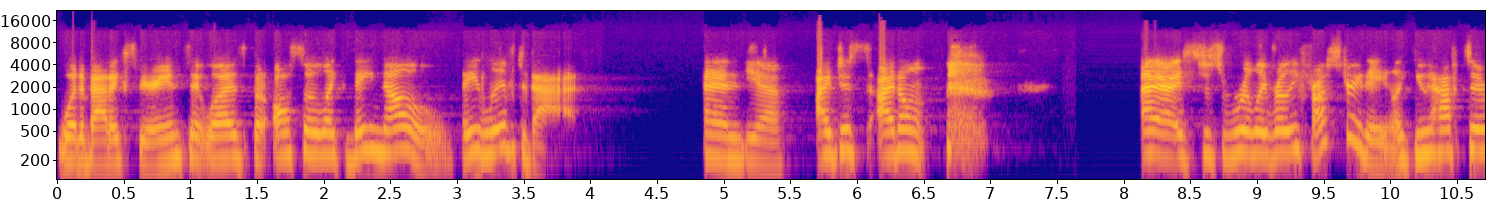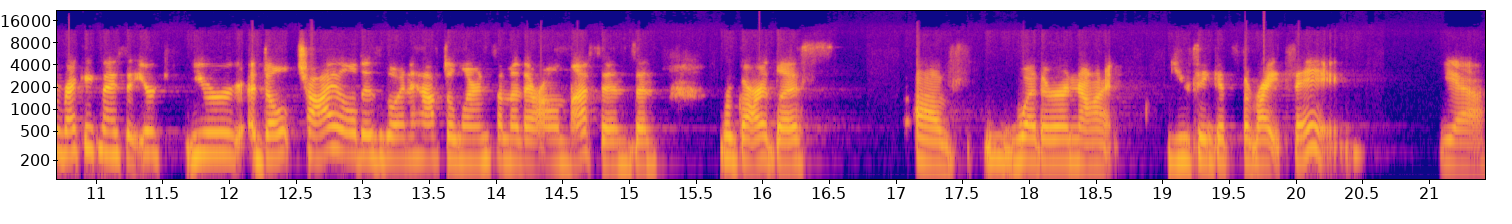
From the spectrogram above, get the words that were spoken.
what a bad experience it was but also like they know they lived that. And yeah. I just i don't It's just really really frustrating. Like you have to recognize that your your adult child is going to have to learn some of their own lessons and regardless of whether or not you think it's the right thing. Yeah.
